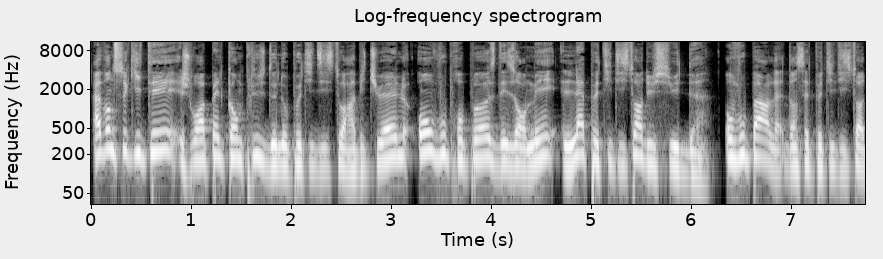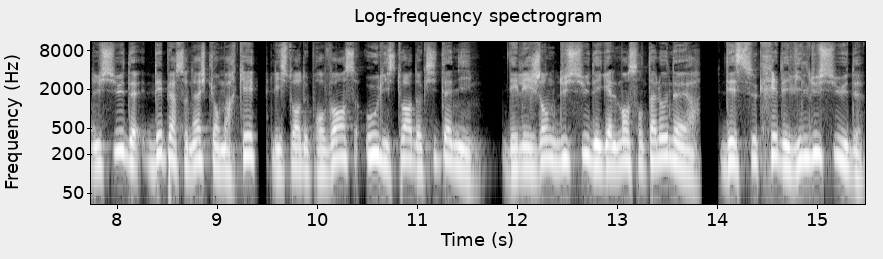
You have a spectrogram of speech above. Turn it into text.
Avant de se quitter, je vous rappelle qu'en plus de nos petites histoires habituelles, on vous propose désormais la petite histoire du Sud. On vous parle dans cette petite histoire du Sud des personnages qui ont marqué l'histoire de Provence ou l'histoire d'Occitanie. Des légendes du Sud également sont à l'honneur, des secrets des villes du Sud.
